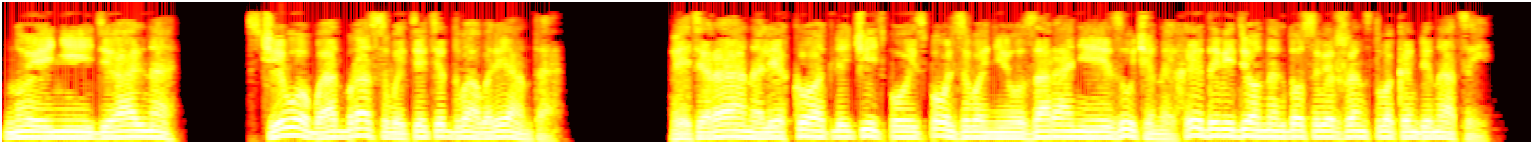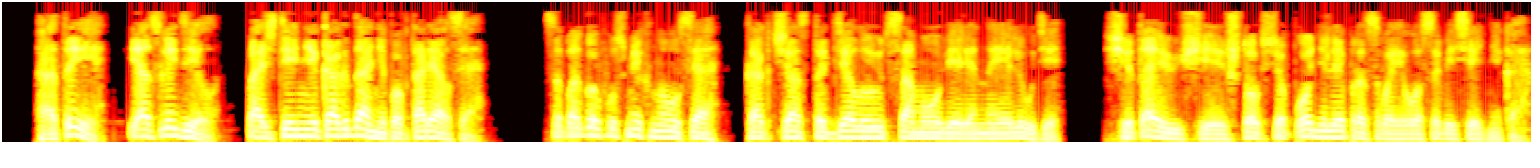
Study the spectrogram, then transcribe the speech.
но и не идеально. С чего бы отбрасывать эти два варианта? Ветерана легко отличить по использованию заранее изученных и доведенных до совершенства комбинаций. А ты, я следил, почти никогда не повторялся. Сапогов усмехнулся, как часто делают самоуверенные люди, считающие, что все поняли про своего собеседника.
